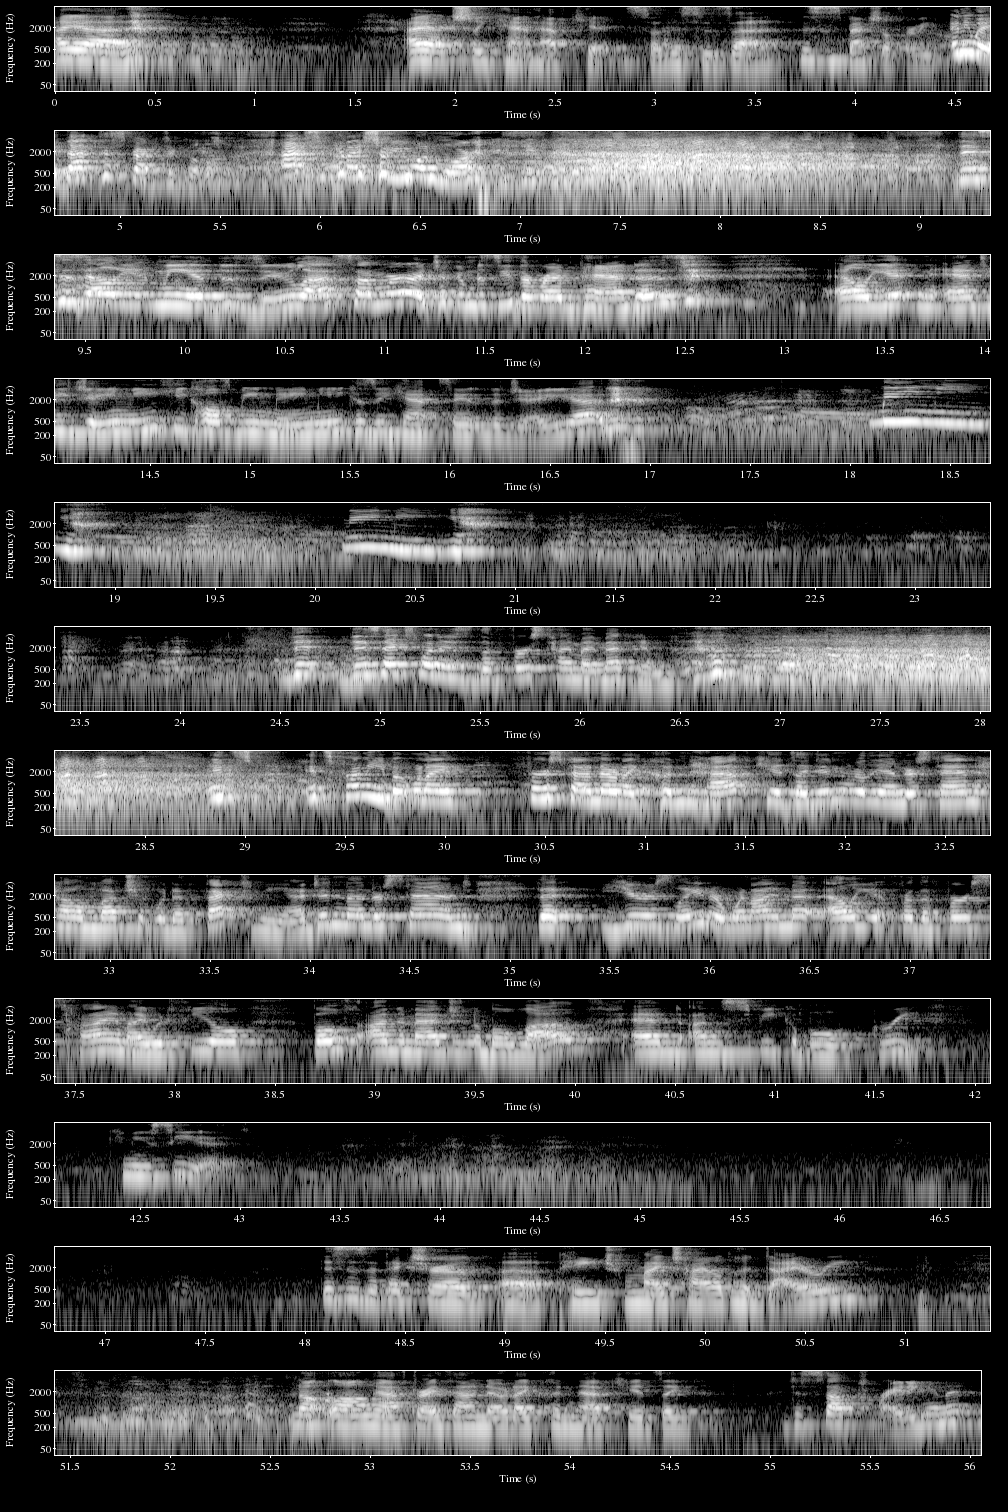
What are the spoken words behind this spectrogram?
I, uh, I actually can't have kids, so this is, uh, this is special for me. Anyway, back to spectacle. Actually, can I show you one more? this is Elliot and me at the zoo last summer. I took him to see the red pandas. Elliot and Auntie Jamie, he calls me Mamie because he can't say the J yet. Mamie. Mamie. Th this next one is the first time I met him. it's, it's funny, but when I first found out I couldn't have kids, I didn't really understand how much it would affect me. I didn't understand that years later, when I met Elliot for the first time, I would feel both unimaginable love and unspeakable grief. Can you see it? This is a picture of a page from my childhood diary not long after I found out I couldn't have kids, I just stopped writing in it.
